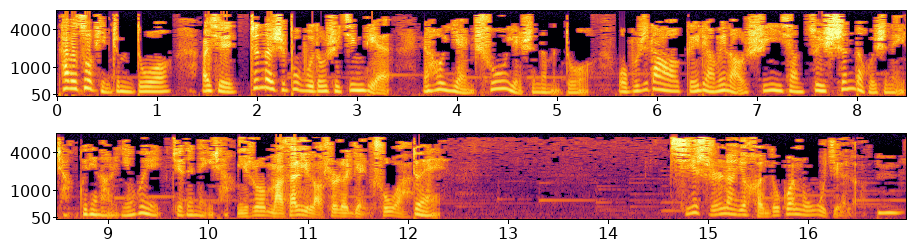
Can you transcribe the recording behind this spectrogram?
他的作品这么多，而且真的是步步都是经典，然后演出也是那么多。我不知道给两位老师印象最深的会是哪一场？桂田老师，您会觉得哪一场？你说马三立老师的演出啊，对，其实呢有很多观众误解了，嗯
